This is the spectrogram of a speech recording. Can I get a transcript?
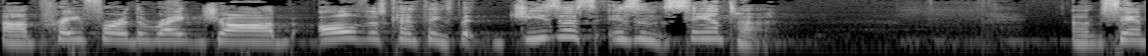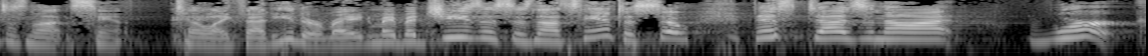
Uh, pray for the right job. All of those kinds of things. But Jesus isn't Santa. Um, Santa's not Santa like that either, right? But Jesus is not Santa. So this does not work.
